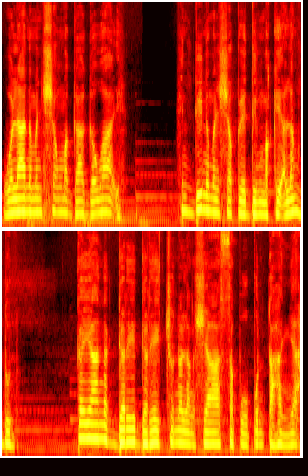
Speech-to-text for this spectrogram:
wala naman siyang magagawa eh. Hindi naman siya pwedeng makialam dun. Kaya nagdire-diretso na lang siya sa pupuntahan niya.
